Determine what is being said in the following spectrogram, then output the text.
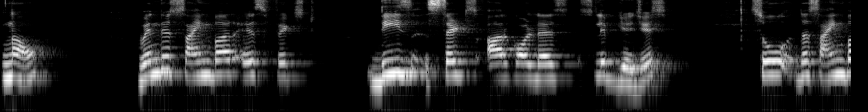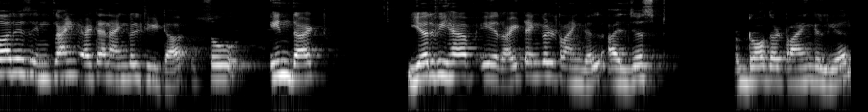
Now when this sine bar is fixed these sets are called as slip gauges. So the sine bar is inclined at an angle theta. So in that here we have a right angle triangle. I'll just draw the triangle here.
